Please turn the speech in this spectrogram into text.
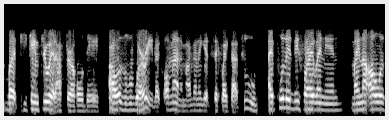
But he came through it after a whole day. I was worried, like, oh man, am I gonna get sick like that too? I pulled it before I went in. My not always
